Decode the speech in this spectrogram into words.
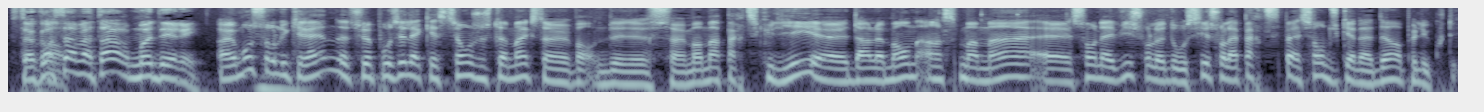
c'est un conservateur modéré. Un mot sur l'Ukraine. Tu as posé la question justement que c'est un bon, c'est un moment particulier euh, dans le monde en ce moment. Euh, son avis sur le dossier, sur la participation du Canada, on peut l'écouter.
